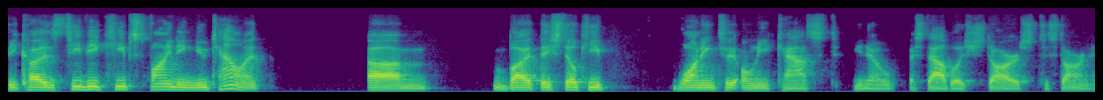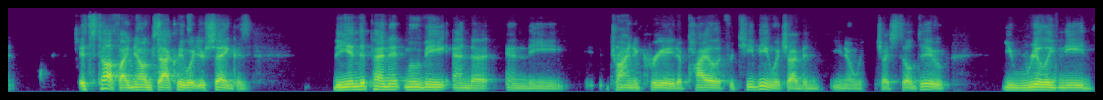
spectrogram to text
because TV keeps finding new talent, um, but they still keep wanting to only cast you know established stars to star in it. It's tough. I know exactly what you're saying because the independent movie and the and the trying to create a pilot for TV, which I've been you know which I still do. You really need.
